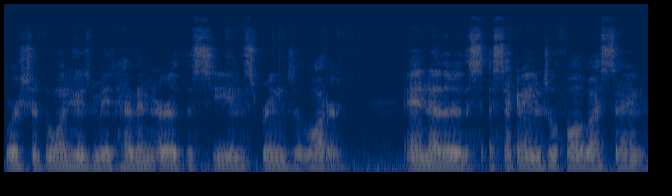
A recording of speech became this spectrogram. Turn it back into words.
Worship the one who has made heaven earth, the sea, and the springs of water. And another, a second angel, followed by saying,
